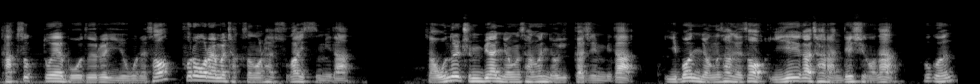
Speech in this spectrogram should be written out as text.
각속도의 모드를 이용을 해서 프로그램을 작성을 할 수가 있습니다. 자, 오늘 준비한 영상은 여기까지입니다. 이번 영상에서 이해가 잘 안 되시거나 혹은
